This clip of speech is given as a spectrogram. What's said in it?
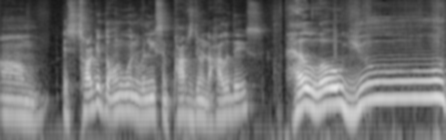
Um, is Target the only one releasing pops during the holidays? Hello, YouTube!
